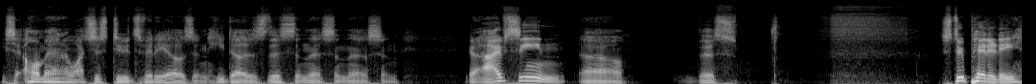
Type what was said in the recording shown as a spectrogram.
you say, "Oh man, I watch this dude's videos and he does this and this and this." And yeah, I've seen uh, this stupidity.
